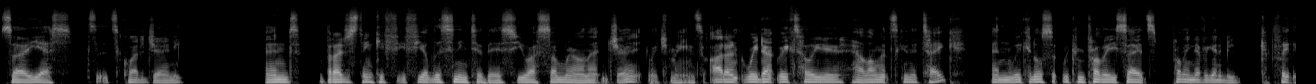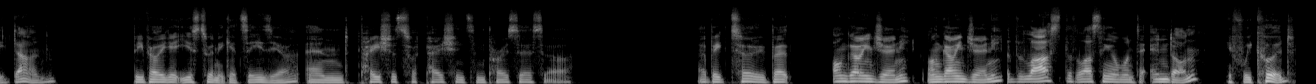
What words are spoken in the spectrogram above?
So yes, it's, it's quite a journey. And but I just think if if you're listening to this, you are somewhere on that journey, which means I don't we don't we tell you how long it's going to take, and we can also we can probably say it's probably never going to be completely done. But you probably get used to it and it gets easier. And patience for patience and process are are big too. But ongoing journey, ongoing journey. The last the last thing I want to end on, if we could,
